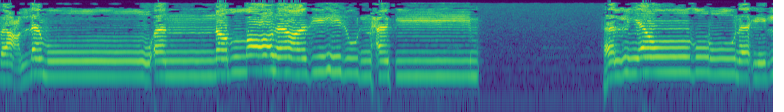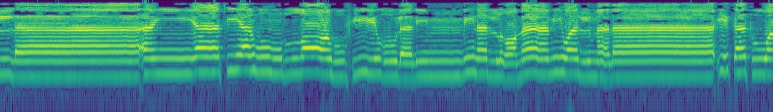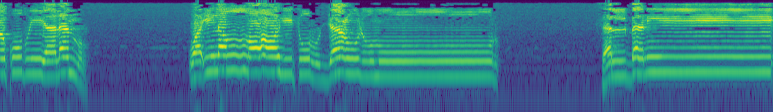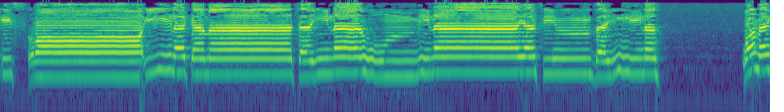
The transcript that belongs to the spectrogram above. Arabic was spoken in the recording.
فاعلموا أن الله عزيز حكيم هل ينظرون إلا أن ياتيهم الله في ظلل من الغمام والملائكة وقضي الأمر وإلى الله ترجع الأمور سل بني إسرائيل كما آتيناهم من آية بينة ومن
